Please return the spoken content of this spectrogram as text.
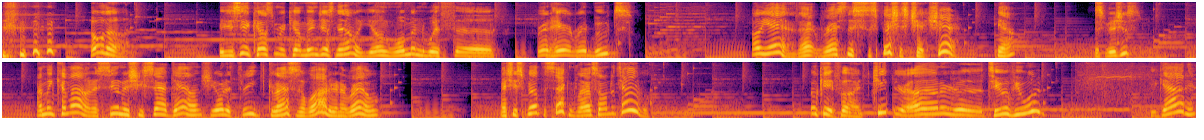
Hold on. Did you see a customer come in just now? A young woman with uh, red hair and red boots? Oh yeah, that restless, suspicious chick. Sure. Yeah. Suspicious? I mean, come on. As soon as she sat down, she ordered three glasses of water in a row. And she spilled the second glass on the table. Okay, fine. Keep your eye on her, uh, too, if you would. You got it.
